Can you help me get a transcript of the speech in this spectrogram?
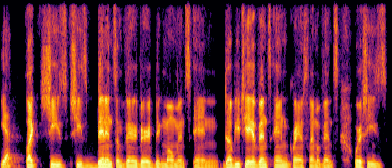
yeah like she's she's been in some very very big moments in WTA events and Grand Slam events where she's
